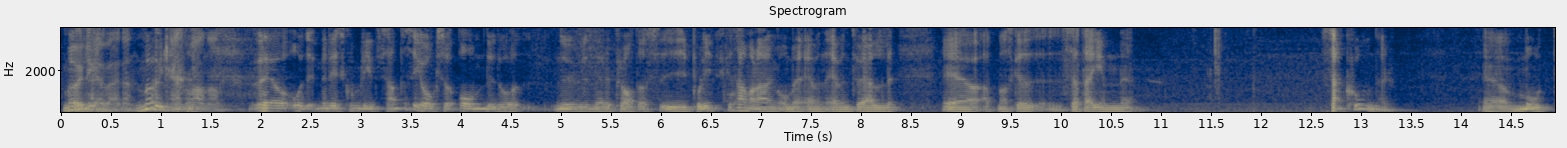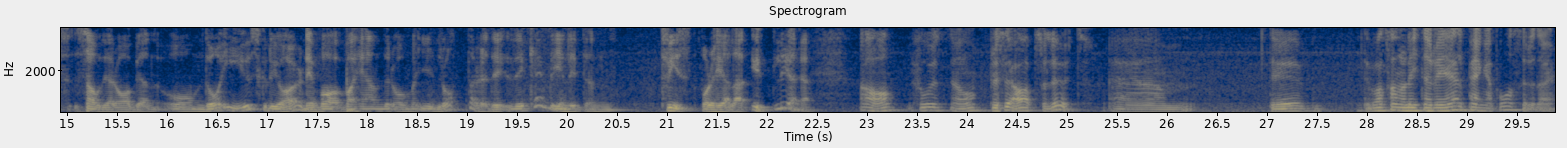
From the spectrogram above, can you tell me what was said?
Möjligen. i världen. Möjligen. En och annan. Eh, Och det, men det kommer bli intressant att se också om det då nu när det pratas i politiska sammanhang om en eventuell eh, att man ska sätta in sanktioner mot Saudiarabien. Och om då EU skulle göra det, vad, vad händer då med idrottare? Det, det kan ju bli en liten twist på det hela ytterligare. Ja, får, ja precis, ja, absolut. Ehm, det, det var sannolikt en rejäl pengapåse det där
